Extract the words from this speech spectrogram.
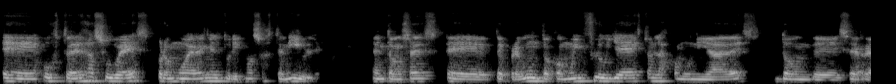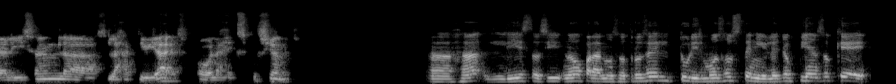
eh, ustedes a su vez promueven el turismo sostenible. Entonces, eh, te pregunto, ¿cómo influye esto en las comunidades donde se realizan las, las actividades o las excursiones? Ajá, listo, sí. No, para nosotros el turismo sostenible yo pienso que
